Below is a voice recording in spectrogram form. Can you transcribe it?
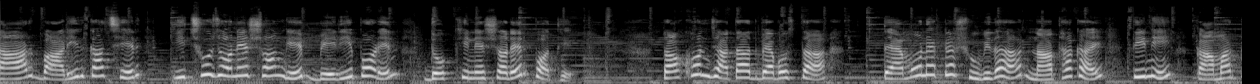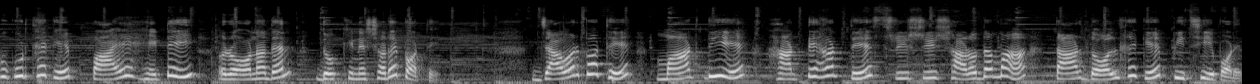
তার বাড়ির কাছের কিছু জনের সঙ্গে বেরিয়ে পড়েন দক্ষিণেশ্বরের পথে। তখন যাতায়াত ব্যবস্থা তেমন একটা সুবিধা না থাকায় তিনি কামারপুকুর থেকে পায়ে হেঁটেই রওনা দেন দক্ষিণেশ্বরের পথে। যাওয়ার পথে মাঠ দিয়ে হাঁটতে হাঁটতে শ্রী শ্রী সারদা মা তার দল থেকে পিছিয়ে পড়েন।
